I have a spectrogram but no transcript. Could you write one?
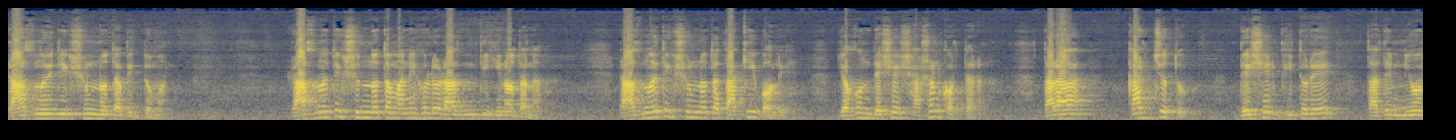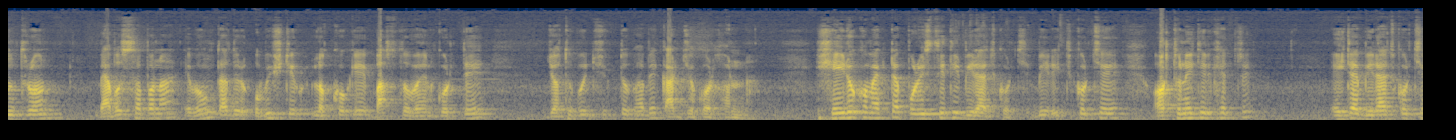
রাজনৈতিক শূন্যতা বিদ্যমান। রাজনৈতিক শূন্যতা মানে হলো রাজনীতিহীনতা না। রাজনৈতিক শূন্যতা তাকেই বলে যখন দেশের শাসনকর্তারা, তারা কার্যত দেশের ভিতরে তাদের নিয়ন্ত্রণ, ব্যবস্থাপনা এবং তাদের অভিষ্ট লক্ষ্যকে বাস্তবায়ন করতে যথোপযুক্তভাবে কার্যকর হন না। সেই রকম একটা পরিস্থিতি বিরাজ করছে বিরাজ করছে অর্থনীতির ক্ষেত্রে এইটা বিরাজ করছে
